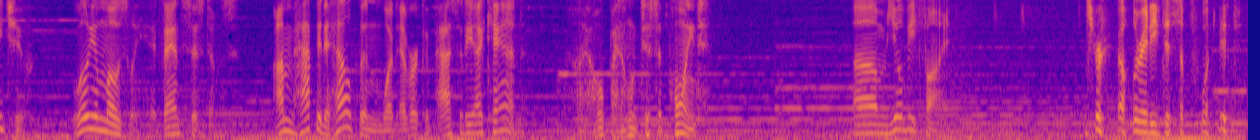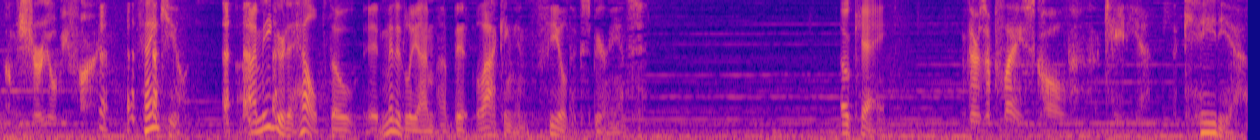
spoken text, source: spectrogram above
Meet you. William Mosley, Advanced Systems. I'm happy to help in whatever capacity I can. I hope I don't disappoint. Um, you'll be fine. You're already disappointed. I'm sure you'll be fine. Thank you. I'm eager to help, though admittedly I'm a bit lacking in field experience. Okay. There's a place called Acadia. Acadia.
